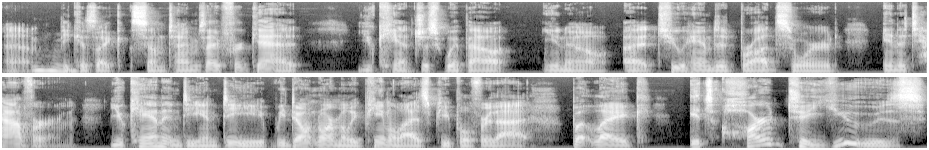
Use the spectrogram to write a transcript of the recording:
Um, Mhm. Because, like, sometimes I forget you can't just whip out, you know, a two-handed broadsword in a tavern. You can in D&D. We don't normally penalize people for that. But, like, it's hard to use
